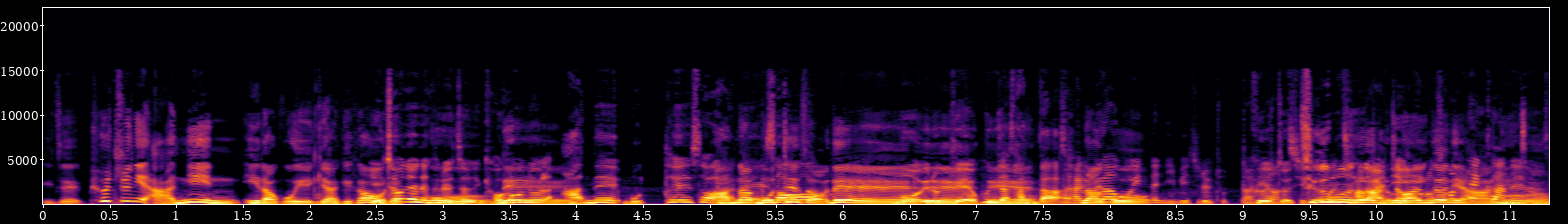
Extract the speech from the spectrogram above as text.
이제 표준이 아닌이라고 얘기하기가 어. 예전에는 어렵고 그랬잖아요. 결혼을 네. 안해 못해서 안 해서 못해서 네. 뭐 이렇게 네. 혼자 네. 산다. 자유하고 있는 이미지를 줬다면 그렇죠. 지금은, 지금은 아니, 완전히 아니죠.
